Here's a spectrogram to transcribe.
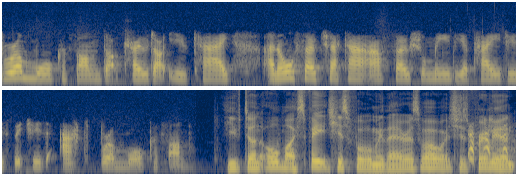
brumwalkathon.co.uk, and also check out our social media pages, which is at brumwalkathon. You've done all my speeches for me there as well, which is brilliant.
